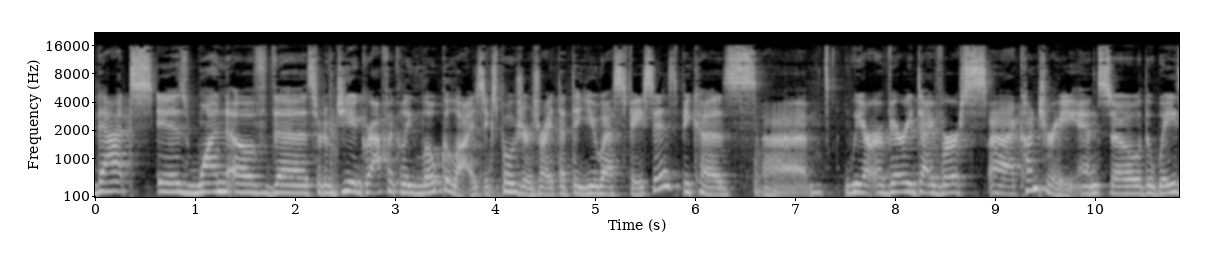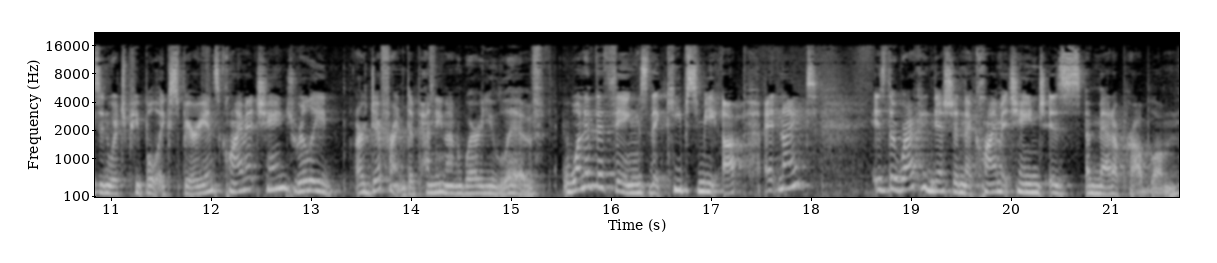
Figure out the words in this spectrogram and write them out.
that is one of the sort of geographically localized exposures, right, that the U.S. faces because uh, we are a very diverse uh, country. And so the ways in which people experience climate change really are different depending on where you live. One of the things that keeps me up at night is the recognition that climate change is a meta problem,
